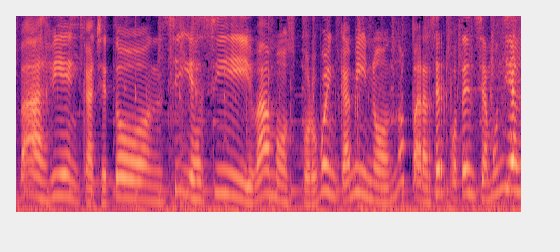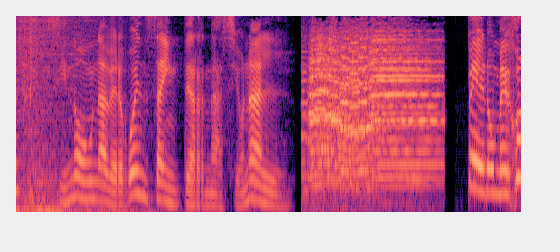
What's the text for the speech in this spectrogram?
Vas bien, cachetón, sigue así, vamos por buen camino, no para ser potencia mundial, sino una vergüenza internacional. Pero mejor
